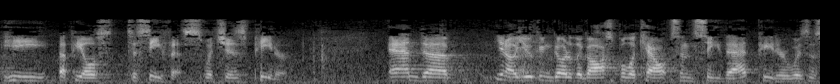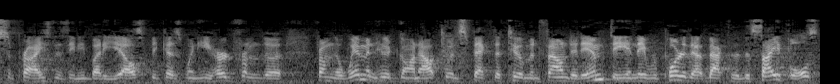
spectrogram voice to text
he appeals to Cephas, which is Peter. And uh, you know, you can go to the gospel accounts and see that Peter was as surprised as anybody else because when he heard from the from the women who had gone out to inspect the tomb and found it empty, and they reported that back to the disciples,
